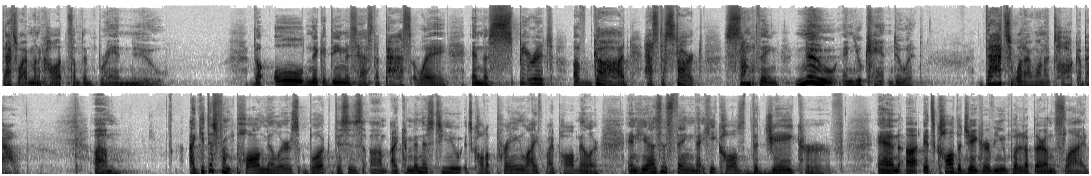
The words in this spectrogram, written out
That's why I'm going to call it something brand new the old Nicodemus has to pass away, and the Spirit of God has to start something new, and you can't do it. That's what I want to talk about. Um, I get this from Paul Miller's book. This is, um, I commend this to you. It's called A Praying Life by Paul Miller. And he has this thing that he calls the J curve. And uh, it's called the J curve, you can put it up there on the slide.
